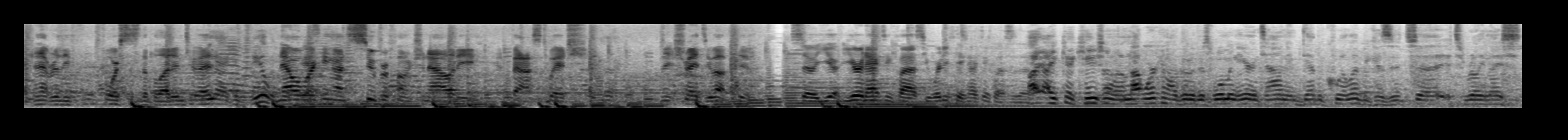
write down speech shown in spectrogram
and that really forces the blood into it. Yeah, I can feel it. Now we're working on super functionality and fast twitch, and it shreds you up too. So you're, you're in acting class. Where do you take acting classes at? I, I occasionally, when I'm not working, I'll go to this woman here in town named Deb Aquila because it's uh, it's really nice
